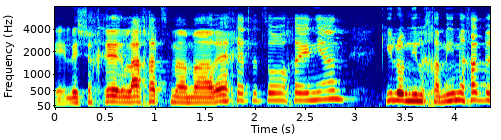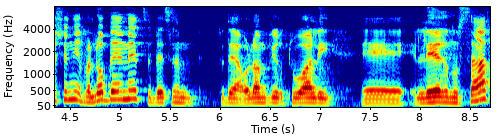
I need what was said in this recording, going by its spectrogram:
אה, לשחרר לחץ מהמערכת לצורך העניין, כאילו הם נלחמים אחד בשני, אבל לא באמת, זה בעצם, אתה יודע, עולם וירטואלי, אה, לר נוסף,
